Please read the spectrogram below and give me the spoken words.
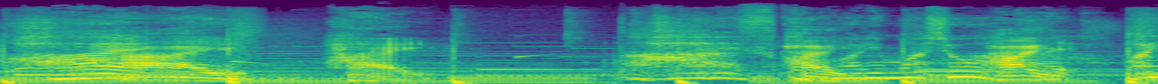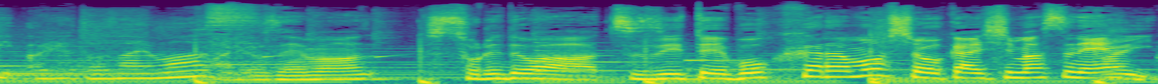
はい。はい。はいはいはい。頑張りましょう。はい。はい、ありがとうございます。ありがとうございます。それでは続いて僕からも紹介しますね、はい。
